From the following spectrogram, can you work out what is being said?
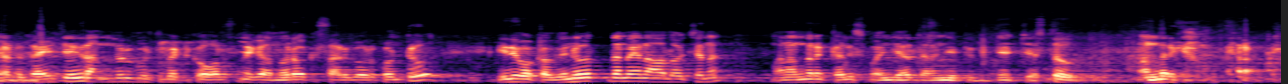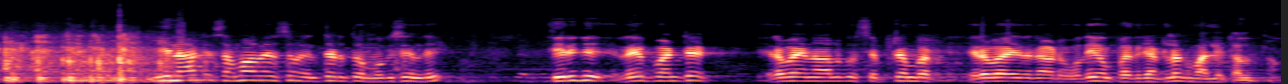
కాబట్టి దయచేసి అందరూ గుర్తుపెట్టుకోవాల్సిందిగా మరొకసారి కోరుకుంటూ ఇది ఒక వినూత్నమైన ఆలోచన. మనందరం కలిసి పనిచేద్దామని చెప్పి విజ్ఞప్తి చేస్తూ అందరికీ నమస్కారం. ఈనాటి సమావేశం ఇంతటితో ముగిసింది. తిరిగి రేపు అంటే ఇరవై నాలుగు సెప్టెంబర్ ఇరవై ఐదు నాడు ఉదయం పది గంటలకు మళ్ళీ కలుద్దాం.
